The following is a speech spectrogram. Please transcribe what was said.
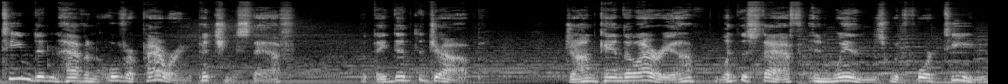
team didn't have an overpowering pitching staff, but they did the job. John Candelaria led the staff in wins with 14,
